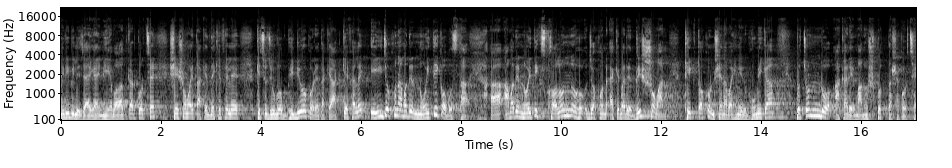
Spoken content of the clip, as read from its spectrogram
নিরিবিলি জায়গায় নিয়ে বলাৎকার করছে। সে সময় তাকে দেখে ফেলে কিছু যুবক ভিডিও করে তাকে আটকে ফেলে। এই যখন আমাদের নৈতিক অবস্থা আমাদের নৈতিক স্খলন যখন একেবারে দৃশ্যমান ঠিক তখন সেনাবাহিনীর ভূমিকা প্রচণ্ড আকারে মানুষ প্রত্যাশা করছে।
